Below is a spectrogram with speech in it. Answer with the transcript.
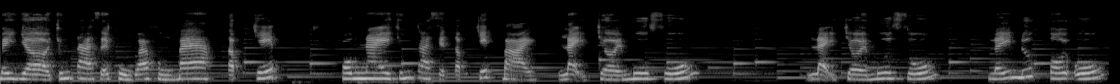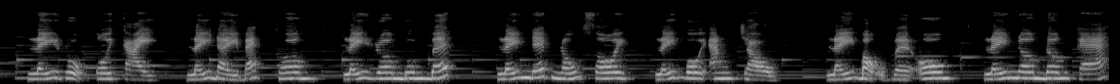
Bây giờ chúng ta sẽ cùng qua phần 3 tập chép. Hôm nay chúng ta sẽ tập chép bài Lạy trời mưa xuống. Lạy trời mưa xuống, lấy nước tôi uống, lấy ruộng tôi cày, lấy đầy bát cơm, lấy rơm đun bếp, lấy nếp nấu sôi, lấy vôi ăn chầu, lấy bậu về ôm, lấy nơm đơm cá,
